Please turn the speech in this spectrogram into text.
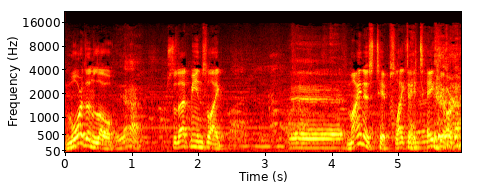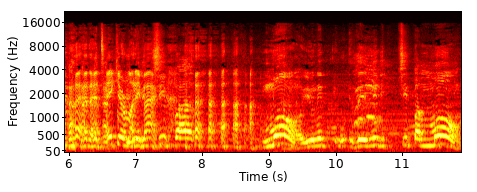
More than low. Yeah. So that means like Uh, minus tips. Like they take your they take your money you need back. Cheaper, more. You need. They need cheaper more.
